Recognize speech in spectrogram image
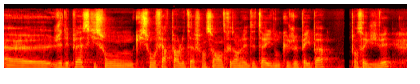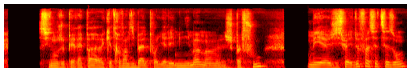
Euh, j'ai des places qui sont, offertes par le taf, hein, sans rentrer dans les détails, donc je paye pas, c'est pour ça que j'y vais. Sinon, je paierais pas 90 balles pour y aller minimum, hein, je suis pas fou. Mais j'y suis allé deux fois cette saison.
